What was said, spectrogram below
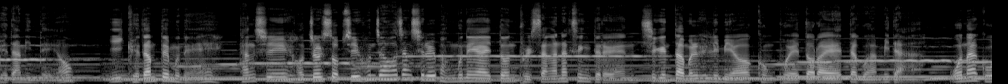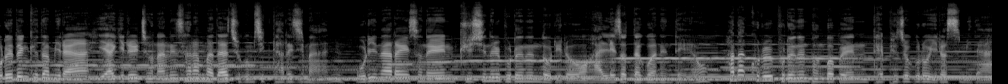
괴담인데요. 이 괴담 때문에 당시 어쩔 수 없이 혼자 화장실을 방문해야 했던 불쌍한 학생들은 식은땀을 흘리며 공포에 떨어야 했다고 합니다. 워낙 오래된 괴담이라 이야기를 전하는 사람마다 조금씩 다르지만 우리나라에서는 귀신을 부르는 놀이로 알려졌다고 하는데요. 하나코를 부르는 방법은 대표적으로 이렇습니다.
